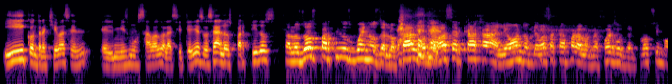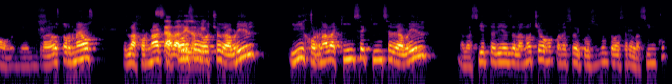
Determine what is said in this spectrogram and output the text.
Y contra Chivas en el mismo sábado a las 7 días. O sea, los partidos. O sea, los dos partidos buenos del local, donde va a ser caja a León, donde va a sacar para los refuerzos del próximo, dentro de dos torneos, es la jornada 14 de 8 de abril y jornada 15, 15 de abril a las 7, 10 de la noche. Ojo con ese de Cruz Azul que va a ser a las 5.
